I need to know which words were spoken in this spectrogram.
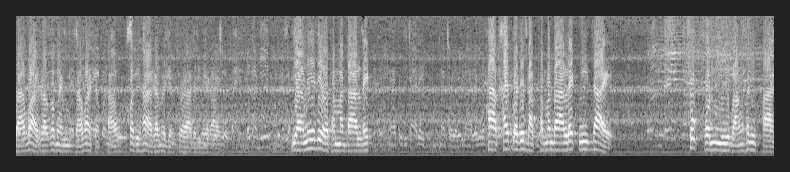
สาวาทเราก็ไม่มุสาวาทกับเขา ข้อที่ห้าเราไม่ดื่มสุราดื่มเมรัยอย่างนี้เรียกว่าธรรมดาเล็ก ถ้าใครปฏิบัติธรรมดาเล็กนี้ได้ ทุกคนมีหวังพระนิพพาน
